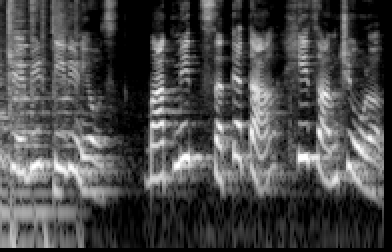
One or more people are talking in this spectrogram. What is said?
जेबीर टीव्ही न्यूज. बातमीत सत्यता हीच आमची ओळख.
